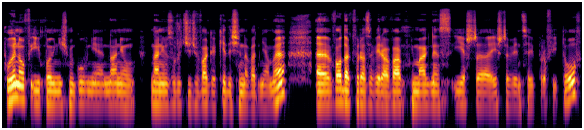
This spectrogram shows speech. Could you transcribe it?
płynów i powinniśmy głównie na nią, na nią zwrócić uwagę, kiedy się nawadniamy. E, woda, która zawiera wapń, magnez i jeszcze, jeszcze więcej profitów.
